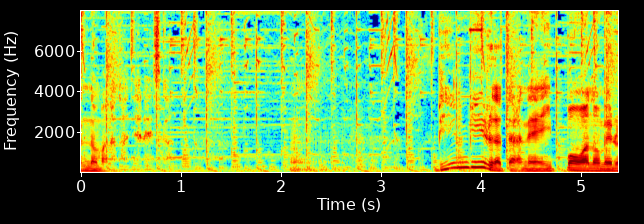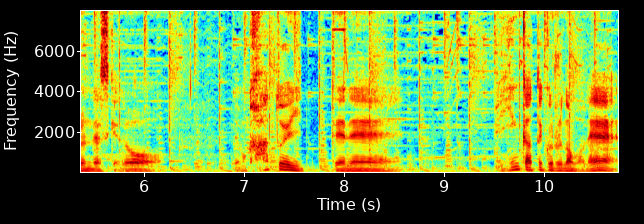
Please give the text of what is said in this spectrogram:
飲まなかったじゃないですか、うん、瓶ビールだったらね1本は飲めるんですけどでもかといってね瓶買ってくるのもね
